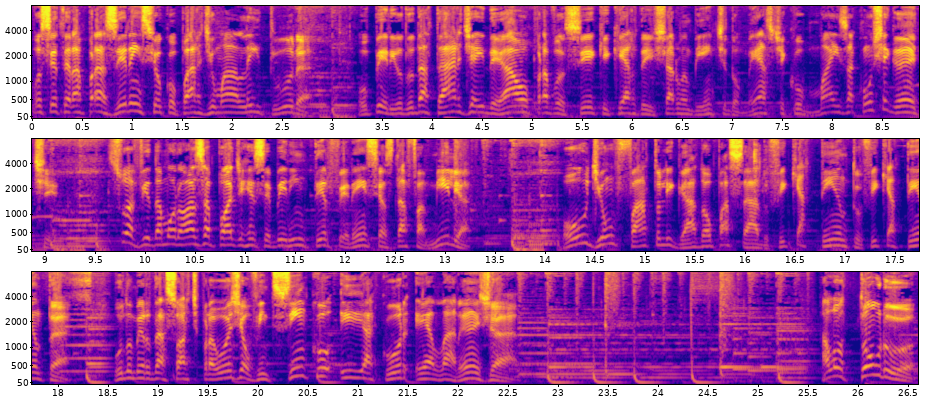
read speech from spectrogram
Você terá prazer em se ocupar de uma leitura. O período da tarde é ideal para você que quer deixar o ambiente doméstico mais aconchegante. Sua vida amorosa pode receber interferências da família ou de um fato ligado ao passado. Fique atento, fique atenta. O número da sorte para hoje é o 25 e a cor é laranja. Alô, Touro!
